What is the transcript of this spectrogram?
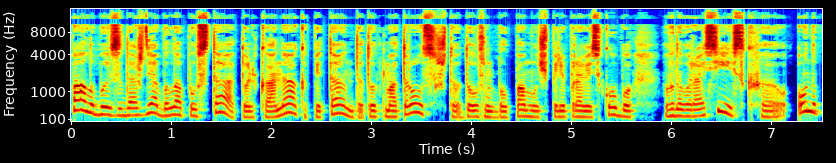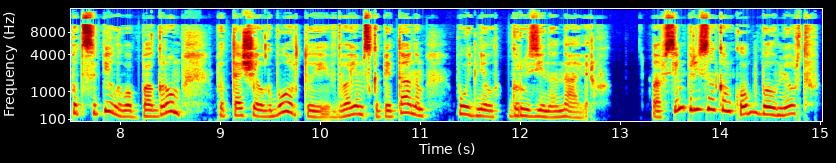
Палуба из-за дождя была пуста, только она, капитан, да тот матрос, что должен был помочь переправить Кобу в Новороссийск, он и подцепил его багром, подтащил к борту и вдвоем с капитаном поднял грузина наверх. По всем признакам Коб был мертв.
